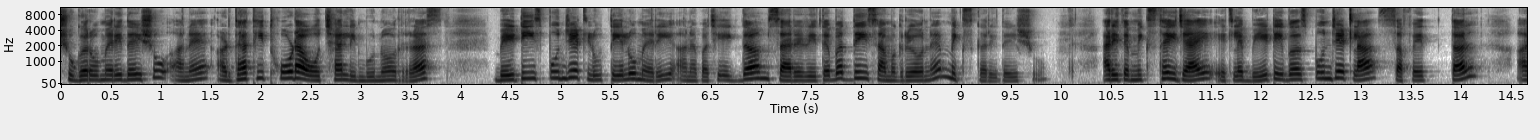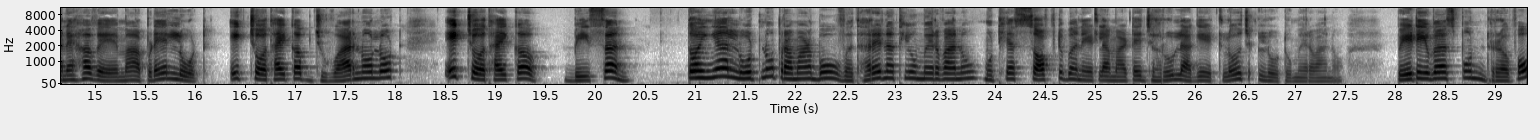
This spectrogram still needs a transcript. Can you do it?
શુગર ઉમેરી દઈશું અને અડધાથી થોડા ઓછા લીંબુનો રસ, બે ટીસ્પૂન જેટલું તેલ ઉમેરી અને પછી એકદમ સારી રીતે બધી સામગ્રીઓને મિક્સ કરી દઈશું. આ રીતે મિક્સ થઈ જાય એટલે બે ટેબલ સ્પૂન જેટલા સફેદ તલ અને હવે એમાં આપણે લોટ, એક ચોથાઈ કપ જુવારનો લોટ, એક ચોથાઈ કપ બેસન તો અહીંયા લોટનું પ્રમાણ બહુ વધારે નથી ઉમેરવાનું. મુઠિયા સોફ્ટ બને એટલા માટે જરૂર લાગે એટલો જ લોટ ઉમેરવાનો. બે ટેબલસ્પૂન રવો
